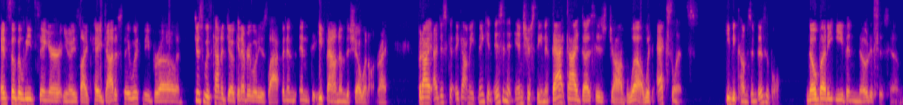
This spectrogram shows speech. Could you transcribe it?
And so the lead singer you know he's like hey gotta stay with me bro and just was kind of joking. Everybody was laughing and, and he found him. The show went on right? But I, I just it got me thinking isn't it interesting if that guy does his job well with excellence he becomes invisible? Nobody even notices him.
